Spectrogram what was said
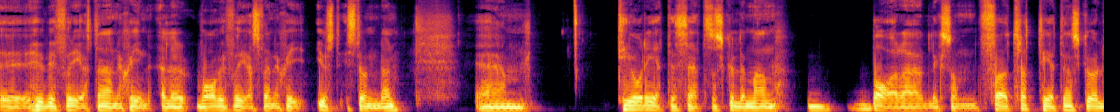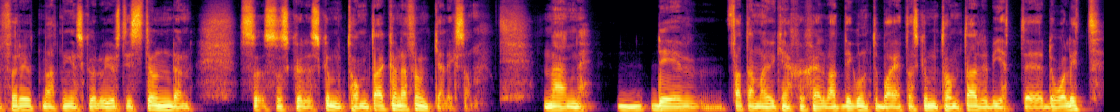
eh, hur vi får i oss den energin eller vad vi får i oss för energi just i stunden. Eh, teoretiskt sett så skulle man bara liksom för trötthetens skull, för utmattningens skull och just i stunden så, så skulle skumtomtar kunna funka. Liksom. Men det fattar man ju kanske själv att det går inte bara att äta skumtomtar. Det blir jättedåligt.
